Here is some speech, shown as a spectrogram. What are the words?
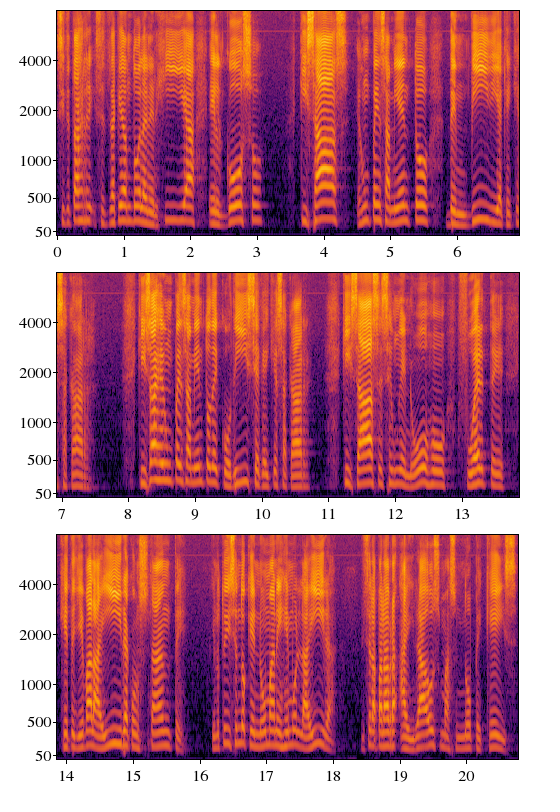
si te está, quedando la energía, el gozo. Quizás es un pensamiento de envidia que hay que sacar. Quizás es un pensamiento de codicia que hay que sacar. Quizás es un enojo fuerte que te lleva a la ira constante. Y no estoy diciendo que no manejemos la ira. Dice la palabra airaos, mas no pequéis.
